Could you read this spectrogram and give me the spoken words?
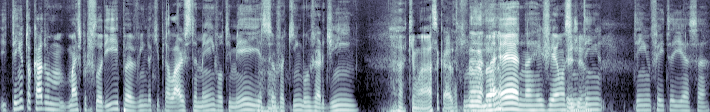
e, tenho tocado mais por Floripa, vindo aqui pra Lages também, volta e meia, Uhum. São Joaquim, Bom Jardim. que massa, cara. Aqui Tá na, na- a- é, na região, assim, Região. Tenho, tenho feito aí essa.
